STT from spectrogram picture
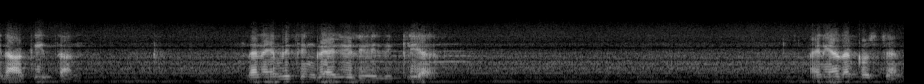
in our kirtan. Then everything gradually will be clear. Any other question? Uh,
